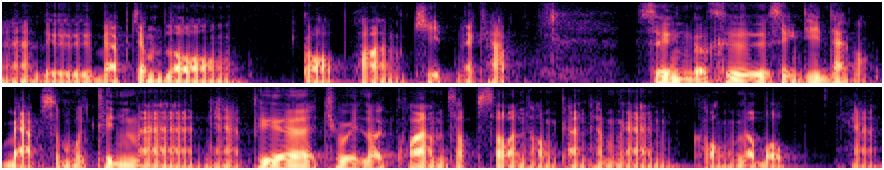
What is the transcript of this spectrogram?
นะหรือแบบจำลองกรอบความคิดนะครับ ซึ่งก็คือสิ่งที่นักออกแบบสมมติขึ้นมานะฮะเพื่อช่วยลดความซับซ้อนของการทำงานของระบบนะครับ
